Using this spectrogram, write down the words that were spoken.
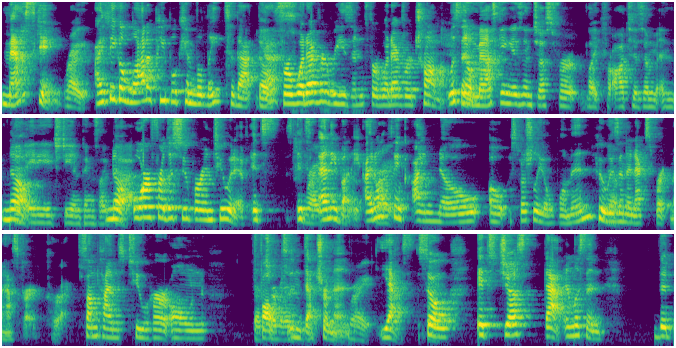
Masking. Right. I think a lot of people can relate to that though, Yes. for whatever reason, for whatever trauma. Listen, No, masking isn't just for like for autism and, No. and ADHD and things like no, that. No, or for the super intuitive. It's it's Right. anybody. I don't Right. think I know, oh, especially a woman who Yeah. not an expert masker. Correct. Sometimes to her own fault and detriment. Right. Yes. So it's just that. And listen, the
